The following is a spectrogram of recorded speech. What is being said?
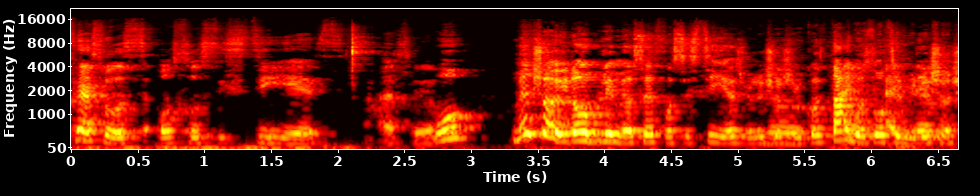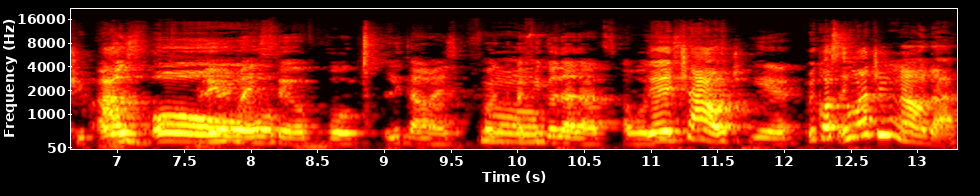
first was also 60 years as well. Well, make sure you don't blame yourself for 16 years relationship No, because that I- was not I a never- relationship. I was all. Blaming myself, but later on, I, No. I figured out that I was. You're a child. yeah. Because imagine now that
